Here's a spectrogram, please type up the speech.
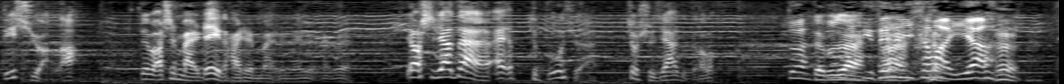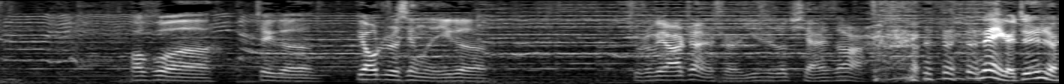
得选了，对吧？是买这个还是买那个那个？要世嘉在，哎，就不用选，就世嘉得了。对对不对跟你想法一样，包括这个标志性的一个，就是 VR 战士移植了 PS 二，那个真是，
